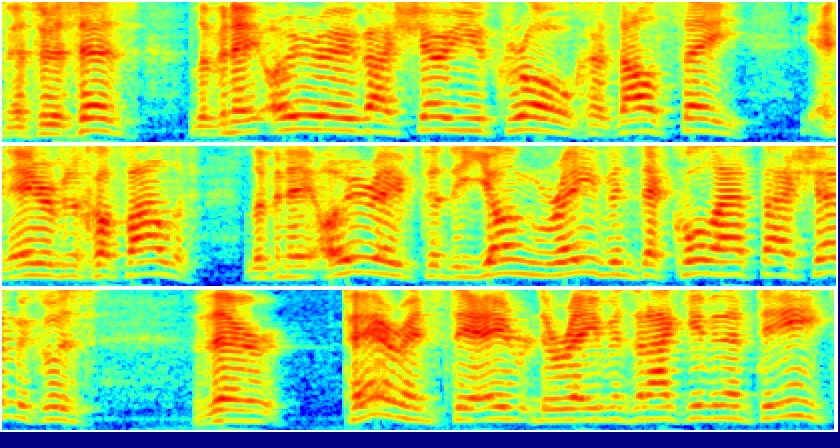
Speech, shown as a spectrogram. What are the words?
That's what it says. Livnei oirev asher yikro. Chazal say in Erev and Chaf oirev to the young ravens that call out to Hashem because their parents, the, the ravens, are not giving them to eat.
